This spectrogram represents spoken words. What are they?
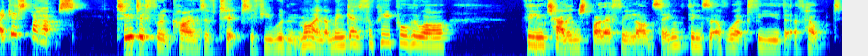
I guess perhaps two different kinds of tips, if you wouldn't mind? I mean, guess for people who are feeling challenged by their freelancing, things that have worked for you that have helped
